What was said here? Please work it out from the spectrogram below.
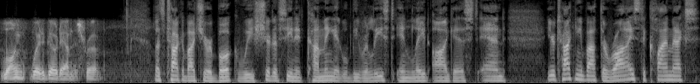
long way to go down this road. Let's talk about your book. We should have seen it coming. It will be released in late August, and you're talking about the rise, the climax,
